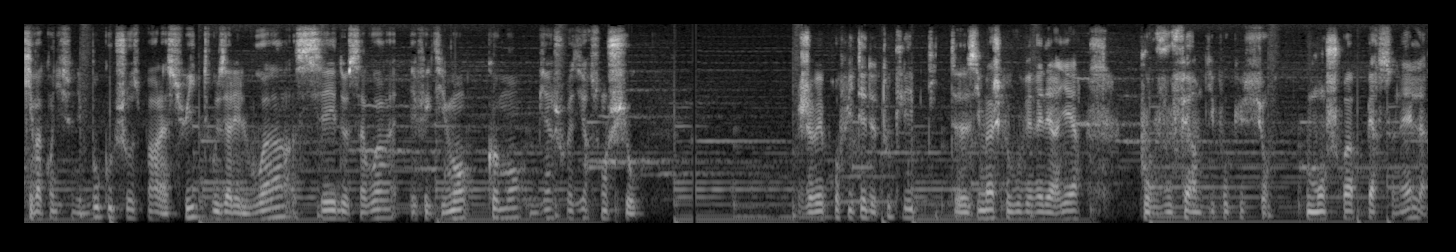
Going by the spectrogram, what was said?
qui va conditionner beaucoup de choses par la suite, vous allez le voir, c'est de savoir effectivement comment bien choisir son chiot. Je vais profiter de toutes les petites images que vous verrez derrière pour vous faire un petit focus sur mon choix personnel,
